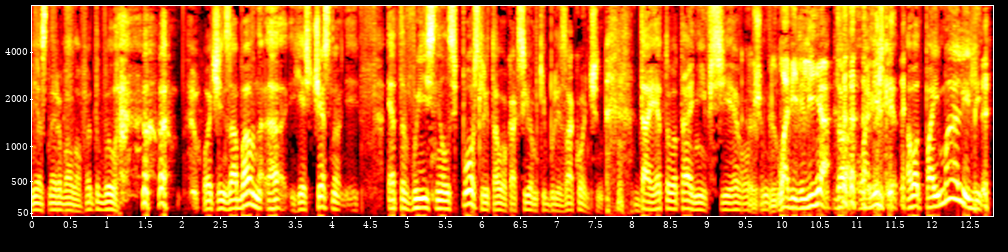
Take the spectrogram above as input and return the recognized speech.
местный рыболов. Это было очень забавно. Э, если честно, это выяснилось после того, как съемки были закончены. До этого-то они все, в общем... Ловили линя. Да, ловили. А вот поймали ли?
